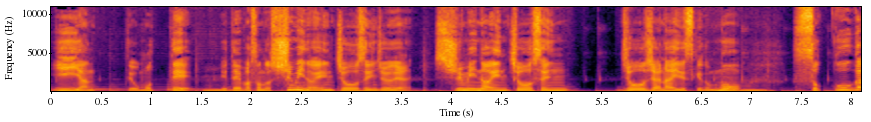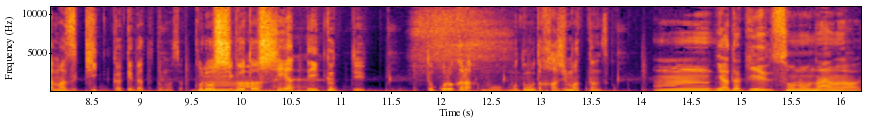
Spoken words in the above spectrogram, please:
いいやんって思って、ん。例えばその趣味の延長線上じゃ趣味の延長線上じゃないですけども、うん。そこがまずきっかけだったと思うんですよ。これを仕事してやっていくっていうところからもうもともと始まったんですか？うーん、いや、だき、その、なんやろな。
